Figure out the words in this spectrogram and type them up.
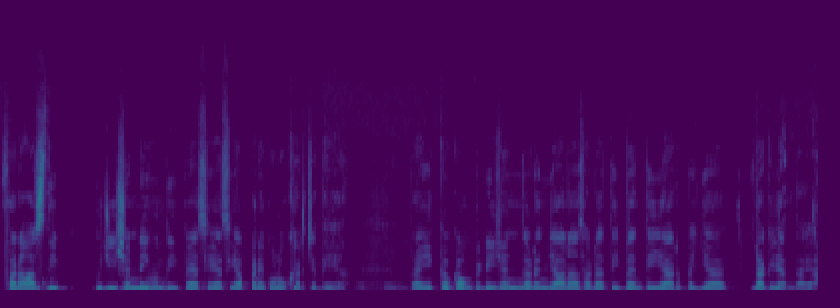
ਫਾਈਨਾਂਸ ਦੀ ਪੋਜੀਸ਼ਨ ਨਹੀਂ ਹੁੰਦੀ ਪੈਸੇ ਅਸੀਂ ਆਪਣੇ ਕੋਲੋਂ ਖਰਚਦੇ ਆ। ਤਾਂ ਇੱਕ ਕੰਪੀਟੀਸ਼ਨ ਲੜਨ ਜਾਣਾ ਸਾਡਾ 30 35000 ਰੁਪਈਆ ਲੱਗ ਜਾਂਦਾ ਆ।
